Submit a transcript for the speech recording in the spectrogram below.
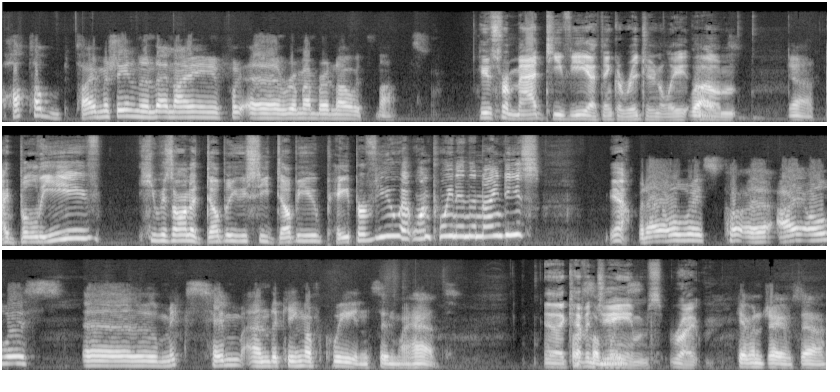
Hot Tub Time Machine? And then I uh, remember, no, it's not. He was from Mad TV, I think, originally. Right. Um, Yeah. I believe he was on a WCW pay per view at one point in the nineties. Yeah, But I always, uh, I always uh, mix him and the King of Queens in my head. uh, Kevin James, right? Kevin James, yeah.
